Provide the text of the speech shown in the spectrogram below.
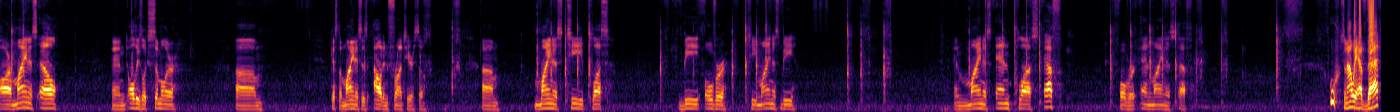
r minus L and all these look similar. Um, guess the minus is out in front here. So, um, minus t plus b over t minus b and minus n plus f over n minus f. Whew, so, now we have that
